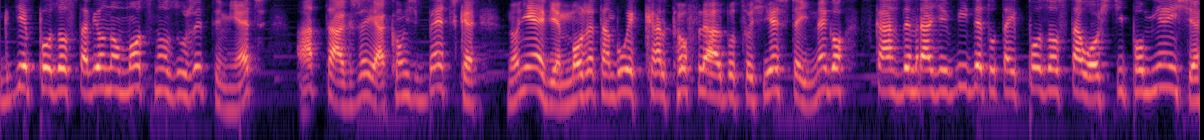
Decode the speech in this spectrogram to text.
gdzie pozostawiono mocno zużyty miecz, a także jakąś beczkę. No nie wiem, może tam były kartofle albo coś jeszcze innego. W każdym razie widzę tutaj pozostałości po mięsie,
